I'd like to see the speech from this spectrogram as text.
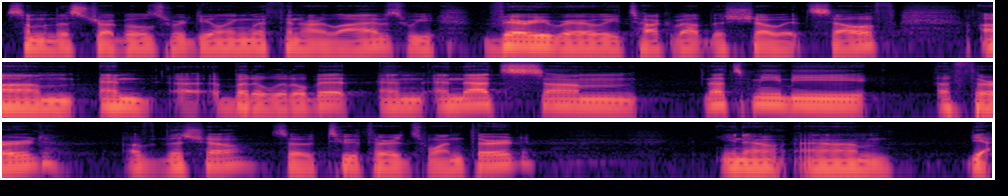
some of the struggles we're dealing with in our lives. We very rarely talk about the show itself, um, and uh, but a little bit, and and that's um, that's maybe a third of the show, so two thirds, one third. You know, um, yeah.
